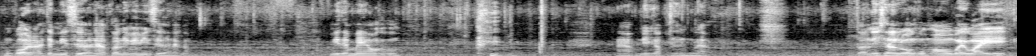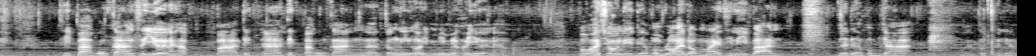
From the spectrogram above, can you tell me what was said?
เมื่อก่อนอาจจะมีเสือนะครับ ตอนนี้ไม่มีเสือแล้วครับ มีแต่แมวครับผมนะครับ นี่ครับถึงแล้ว ตอนนี้ชนโรงผมเอาไว้ไว้ที่ป่ากงกลางซะเยอะนะครับ ป่าติดอ่าติดป่ากงกลางแล้วตรงนี้ก็มีไม่ค่อยเยอะนะครับ เพราะว่าช่วงนี้เดี๋ยวผมรอให้ดอกไม้ที่นี่บาน แล้วเดี๋ยวผมจะเปิดไปแล้ว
